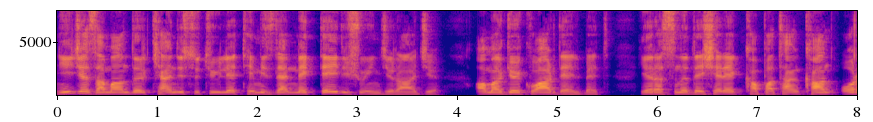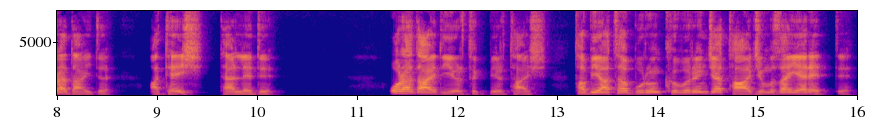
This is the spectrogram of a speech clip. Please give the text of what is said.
Nice zamandır kendi sütüyle temizlenmekteydi şu incir ağacı. Ama gök vardı elbet. Yarasını deşerek kapatan kan oradaydı. Ateş terledi. Oradaydı yırtık bir taş. Tabiata burun kıvırınca tacımıza yer etti.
